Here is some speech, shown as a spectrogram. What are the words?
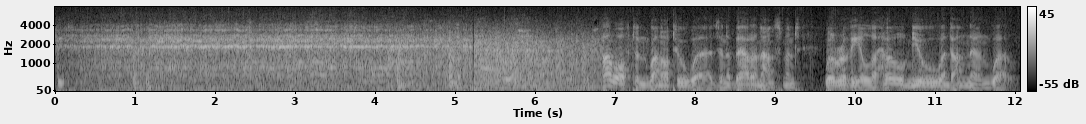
fleet. How often one or two words in a bare announcement will reveal a whole new and unknown world.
